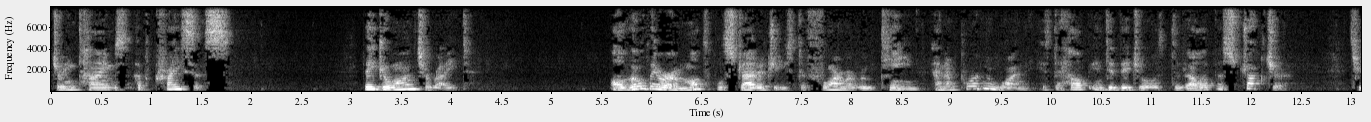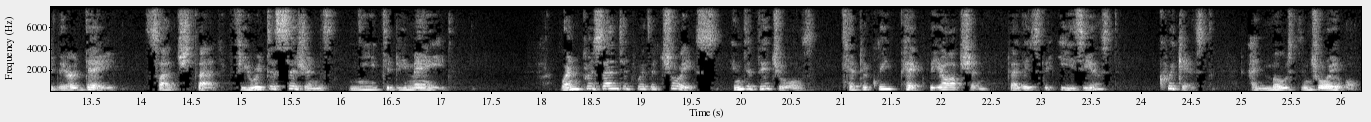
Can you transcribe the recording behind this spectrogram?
during times of crisis. They go on to write Although there are multiple strategies to form a routine, an important one is to help individuals develop a structure to their day such that fewer decisions need to be made. When presented with a choice, individuals typically pick the option that is the easiest, quickest, and most enjoyable.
